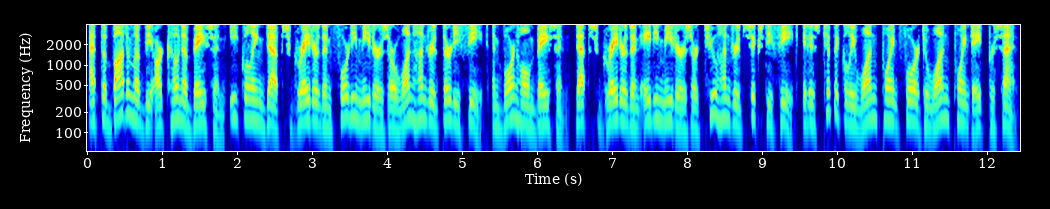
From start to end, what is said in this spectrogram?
At the bottom of the Arkona Basin equaling depths greater than 40 meters or 130 feet and Bornholm Basin depths greater than 80 meters or 260 feet it is typically 1.4 to 1.8%.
